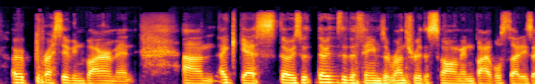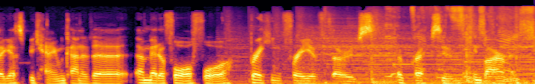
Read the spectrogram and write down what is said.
oppressive environment. Um, I guess those those are the themes that run through the song, and Bible studies, I guess, became kind of a, a metaphor for breaking free of those oppressive environments.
